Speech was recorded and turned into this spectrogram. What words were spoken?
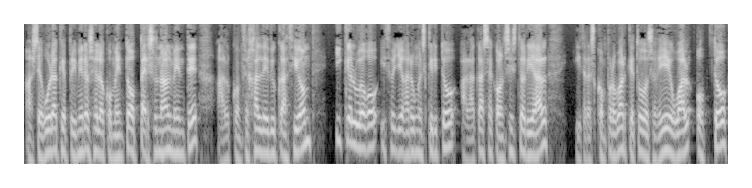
Asegura que primero se lo comentó personalmente al concejal de Educación y que luego hizo llegar un escrito a la Casa Consistorial y tras comprobar que todo seguía igual, optó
